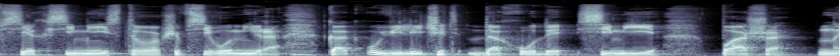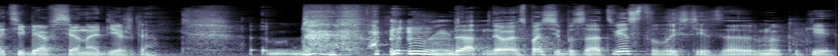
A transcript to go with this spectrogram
всех семейств вообще всего мира. Как увеличить доходы семьи? Паша, на тебя вся надежда. Да, спасибо за ответственность и за ну, такие,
